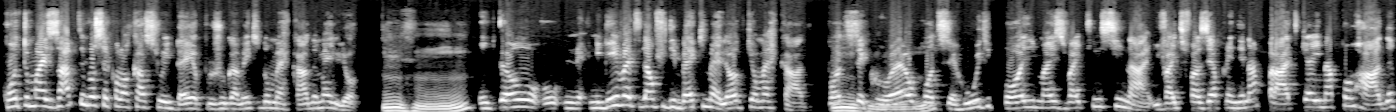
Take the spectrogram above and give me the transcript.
quanto mais rápido você colocar a sua ideia para o julgamento do mercado, é melhor. Uhum. Então, ninguém vai te dar um feedback melhor do que o mercado. Pode uhum. ser cruel, pode ser rude, pode, mas vai te ensinar e vai te fazer aprender na prática e na porrada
